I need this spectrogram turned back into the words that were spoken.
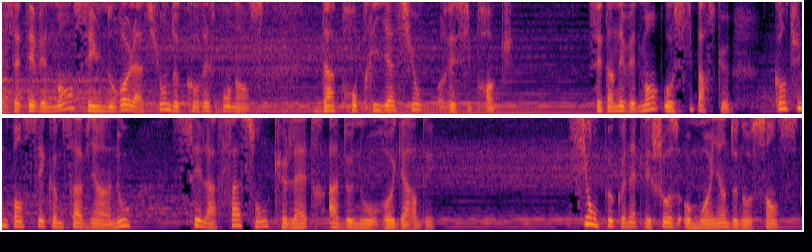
Cet événement, c'est une relation de correspondance, d'appropriation réciproque. C'est un événement aussi parce que quand une pensée comme ça vient à nous, c'est la façon que l'être a de nous regarder. Si on peut connaître les choses au moyen de nos sens,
